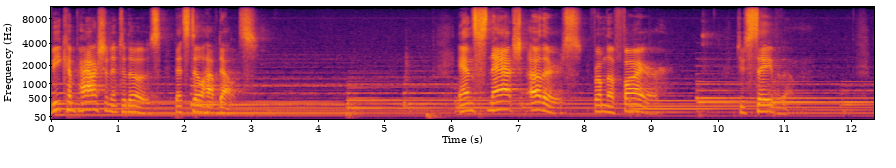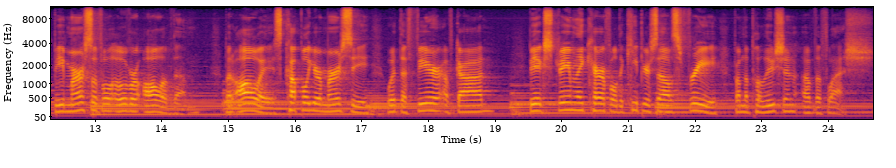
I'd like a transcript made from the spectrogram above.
Be compassionate to those that still have doubts. And snatch others from the fire to save them. Be merciful over all of them, but always couple your mercy with the fear of God. Be extremely careful to keep yourselves free from the pollution of the flesh.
